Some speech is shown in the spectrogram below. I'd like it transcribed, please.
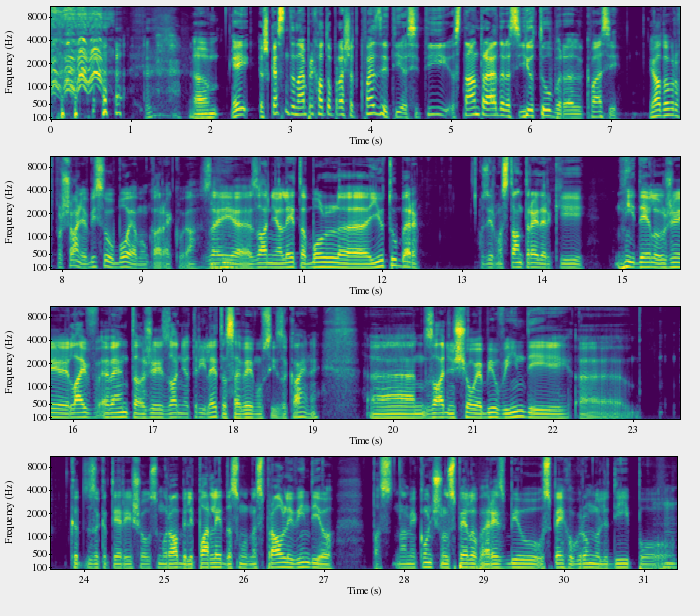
Um, ej, veš, kaj sem te najprej hotel vprašati, kva zdaj ti, si ti stunt rider, si youtuber ali kva si? Ja, dobro vprašanje. V bistvu oboje bom kar rekel. Ja. Zdaj je zadnja leta bolj uh, YouTuber oziroma stunt trader, ki ni delal že live eventa, že zadnja tri leta, saj vemo vsi zakaj. ne. Uh, zadnji šov je bil v Indiji, uh, za kateri šov smo rabili par let, da smo me spravili v Indijo, pa nam je končno uspelo, pa je res bil uspeh ogromno ljudi. Po, Mhm.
